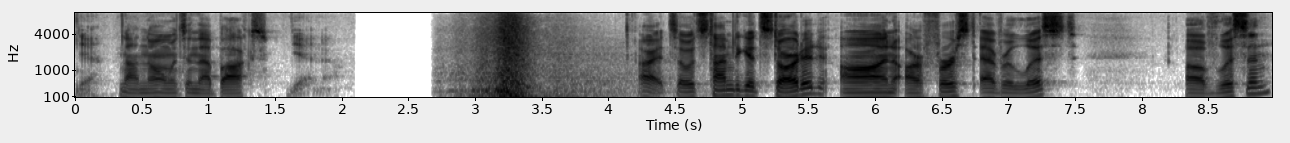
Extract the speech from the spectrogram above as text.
Yeah. Not knowing what's in that box. Yeah. No. All right, so it's time to get started on our first ever list of listen,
